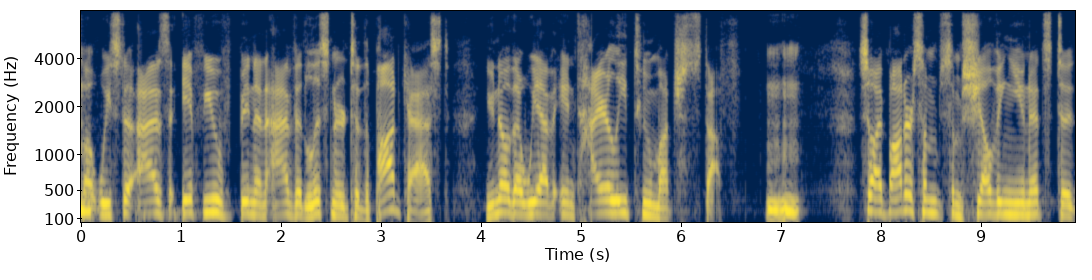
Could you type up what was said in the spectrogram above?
But we still, as if you've been an avid listener to the podcast, you know that we have entirely too much stuff. So I bought her some some shelving units to.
